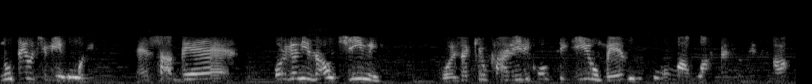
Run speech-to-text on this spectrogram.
Não tem um time ruim. É saber organizar o time. Coisa que o Carille conseguiu, mesmo com algumas peças de desfalques.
